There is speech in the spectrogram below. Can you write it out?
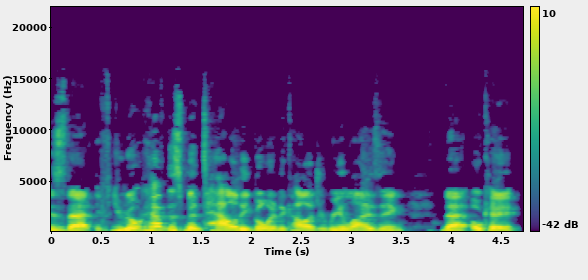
is that if you don't have this mentality going to college, realizing that, okay,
